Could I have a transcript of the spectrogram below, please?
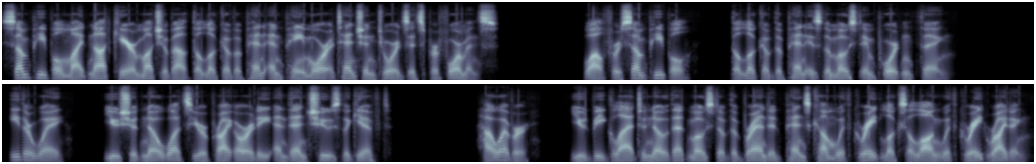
Some people might not care much about the look of a pen and pay more attention towards its performance. While for some people, the look of the pen is the most important thing. Either way, you should know what's your priority and then choose the gift. However, you'd be glad to know that most of the branded pens come with great looks along with great writing.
